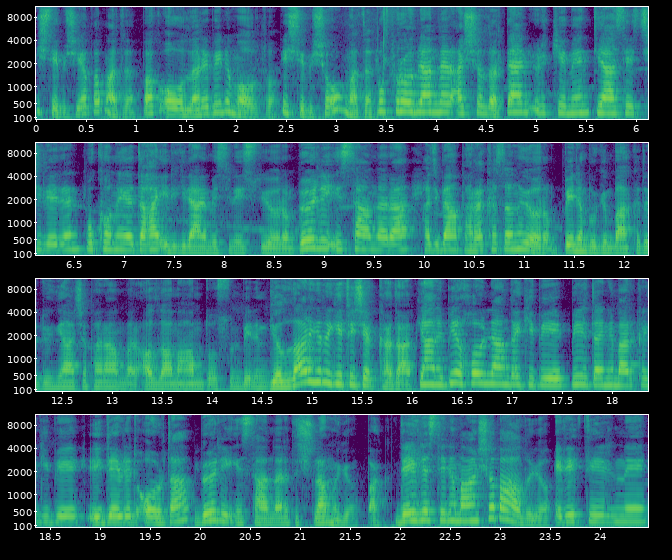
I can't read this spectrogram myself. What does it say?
Hiçbir bir şey yapamadı. Bak oğulları benim oldu. Hiçbir bir şey olmadı. Bu problemler aşılır. Ben ülkemin siyasetçilerin bu konuya daha ilgilenmesini istiyorum. Böyle insanlara hadi ben para kazanıyorum. Benim bugün bankada dünyaca param var. Allah'ıma hamdolsun benim yıllar yılı yetecek kadar. Yani bir Hollanda gibi, bir Danimarka gibi e, devlet orada böyle insanları dışlamıyor. Bak devlet seni maaşa bağlıyor. Elektriğini,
